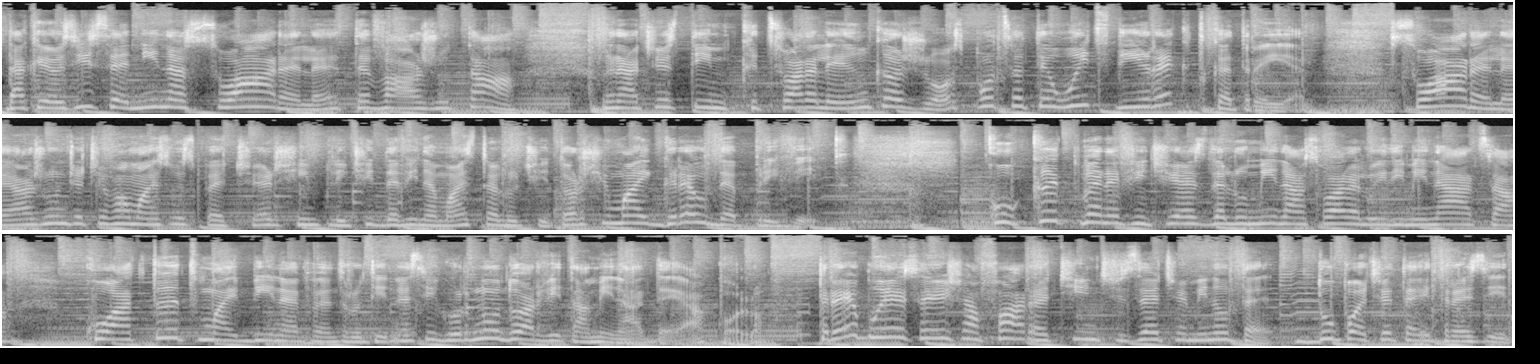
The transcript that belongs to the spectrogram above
Dacă e o zi senină, soarele te va ajuta. În acest timp, cât soarele e încă jos, poți să te uiți direct către el. Soarele ajunge ceva mai sus pe cer și implicit devine mai strălucitor și mai greu de privit. Cu cât beneficiezi de lumina soarelui dimineața, cu atât mai bine pentru tine. Sigur, nu doar vitamina D acolo. Trebuie să ieși afară 5-10 minute după ce te-ai trezit.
